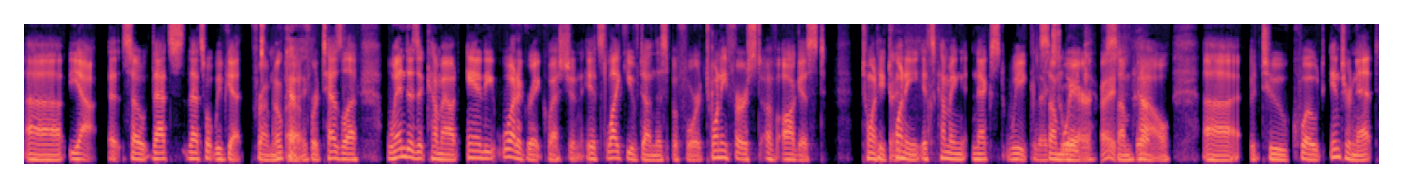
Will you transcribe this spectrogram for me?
Uh, yeah. Uh, So that's that's what we've get from uh, Okay. for Tesla. When does it come out, Andy? What a great question. It's like you've done this before. Twenty first of August. 2020 it's coming next week Next somewhere week. Right. somehow uh to quote internet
